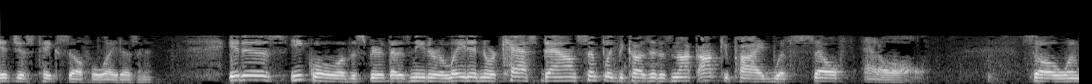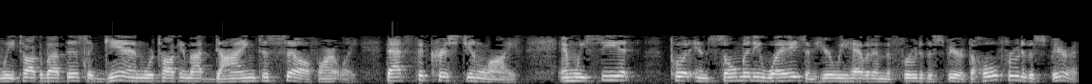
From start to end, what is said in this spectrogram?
It just takes self away, doesn't it? It is equal of the Spirit that is neither elated nor cast down simply because it is not occupied with self at all. So when we talk about this, again, we're talking about dying to self, aren't we? That's the Christian life. And we see it put in so many ways, and here we have it in the fruit of the Spirit. The whole fruit of the Spirit.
